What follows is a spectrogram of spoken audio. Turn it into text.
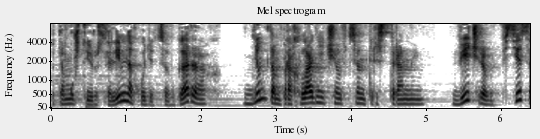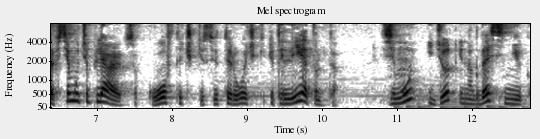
потому что Иерусалим находится в горах. Днем там прохладнее, чем в центре страны. Вечером все совсем утепляются. Кофточки, свитерочки. Это летом-то. Зимой идет иногда снег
